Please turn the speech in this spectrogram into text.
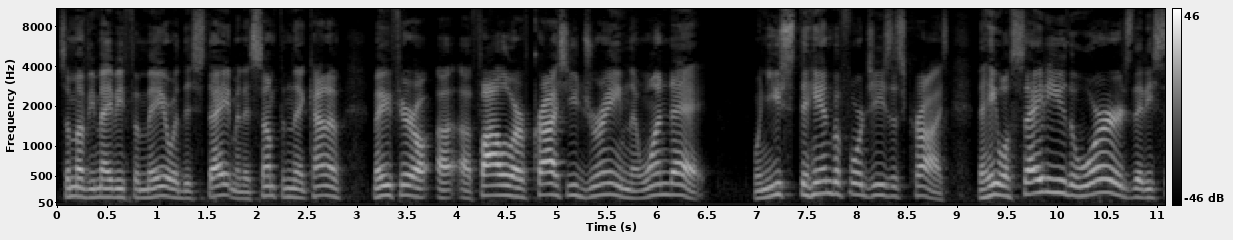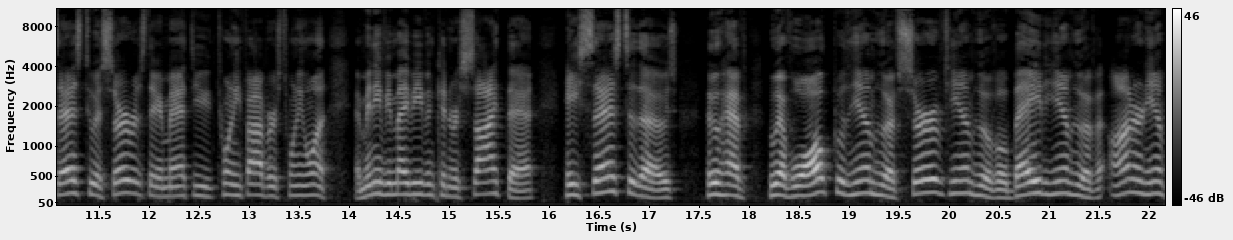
Some of you may be familiar with this statement. It's something that kind of, maybe if you're a, a follower of Christ, you dream that one day, when you stand before Jesus Christ, that He will say to you the words that He says to His servants there in Matthew 25, verse 21. And many of you maybe even can recite that. He says to those who have, who have walked with Him, who have served Him, who have obeyed Him, who have honored Him,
